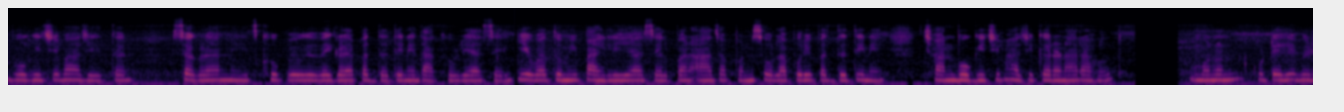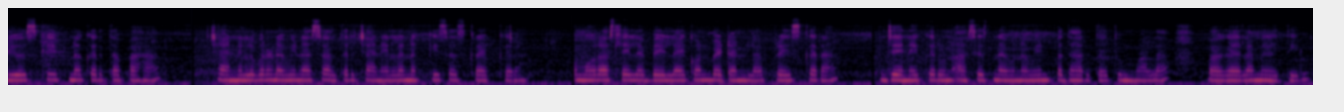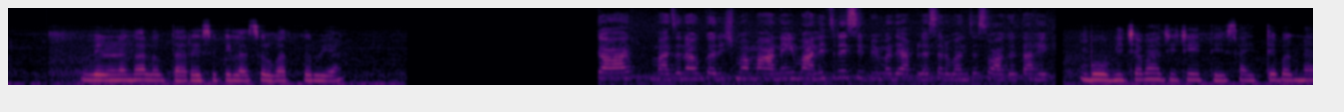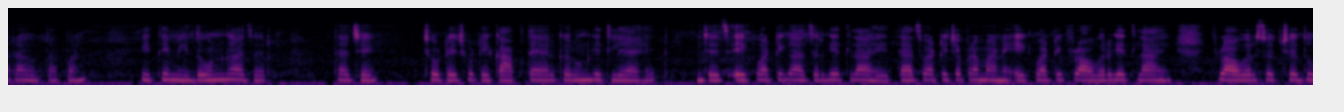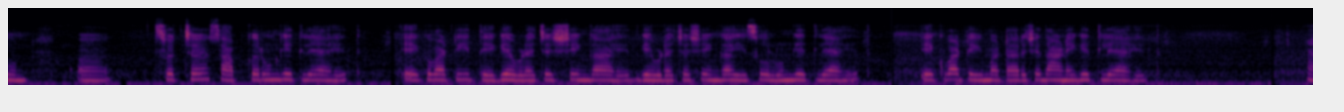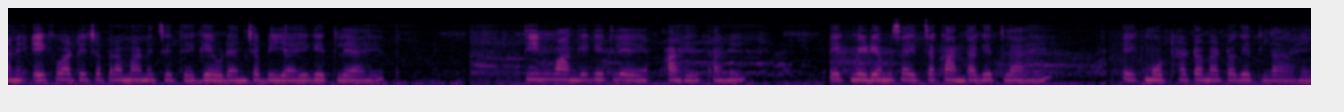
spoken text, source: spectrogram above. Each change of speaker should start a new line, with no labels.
भोगीची भाजी तर सगळ्यांनीच खूप वेगवेगळ्या पद्धतीने दाखवली असेल. किंवा तुम्ही पाहिलीही असेल पण आज आपण सोलापुरी पद्धतीने छान भोगीची भाजी करणार आहोत. म्हणून कुठेही व्हिडिओ स्किप न करता पहा. चॅनलवर नवीन असाल तर चॅनलला नक्की सबस्क्राईब करा. समोर असलेल्या बेल आयकॉन बटनला प्रेस करा जेणेकरून असेच नवनवीन पदार्थ तुम्हाला बघायला मिळतील. वेळ न घालवता रेसिपीला सुरुवात करूया.
माझं नाव करिश्मा माने. मानेच रेसिपीमध्ये आपल्या सर्वांचं स्वागत आहे.
भोगीच्या भाजीचे इथे साहित्य बघणार आहोत आपण. इथे मी दोन गाजर त्याचे छोटे छोटे काप तयार करून घेतले आहेत. म्हणजेच एक वाटी गाजर घेतला आहे. त्याच वाटीच्या प्रमाणे एक वाटी फ्लॉवर घेतला आहे. फ्लॉवर स्वच्छ धुवून स्वच्छ साफ करून घेतले आहेत. एक वाटी इथे घेवड्याच्या शेंगा आहेत. घेवड्याच्या शेंगाही सोलून घेतल्या आहेत. एक वाटी मटारचे दाणे घेतले आहेत. आणि एक वाटीच्या प्रमाणेच इथे घेवड्यांच्या बियाही घेतल्या आहेत. तीन वांगे घेतले आहेत आणि एक मीडियम साईजचा कांदा घेतला आहे. एक मोठा टोमॅटो घेतला आहे.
